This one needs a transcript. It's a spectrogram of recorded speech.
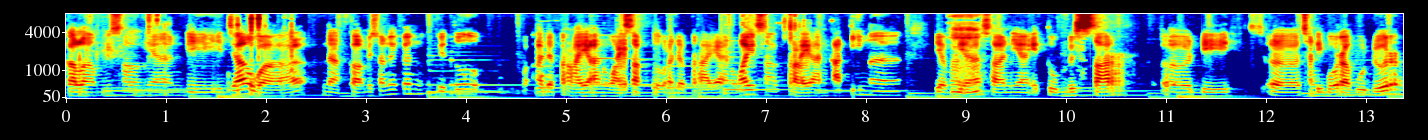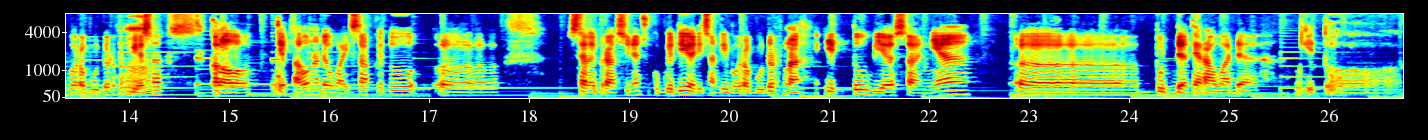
kalau misalnya di Jawa, nah kalau misalnya kan itu ada perayaan Waisak tuh, ada perayaan Waisak, perayaan Katina yang Mhm. biasanya itu besar eh, di eh, Candi Borobudur. Borobudur kan Mhm. biasa kalau tiap tahun ada Waisak itu eh, selebrasinya cukup gede ya di Candi Borobudur. Nah, itu biasanya eh, Buddha Theravada gitu. Oh.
